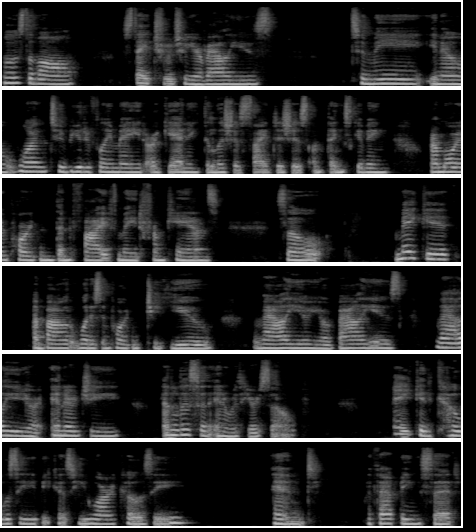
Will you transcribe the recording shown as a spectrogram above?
Most of all, stay true to your values. To me, you know, one, two beautifully made, organic, delicious side dishes on Thanksgiving are more important than five made from cans. So make it about what is important to you. Value your values, value your energy, and listen in with yourself. Make it cozy because you are cozy. And with that being said,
